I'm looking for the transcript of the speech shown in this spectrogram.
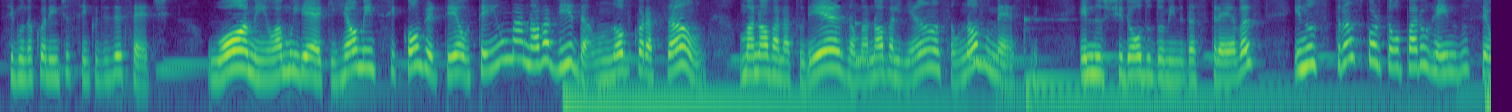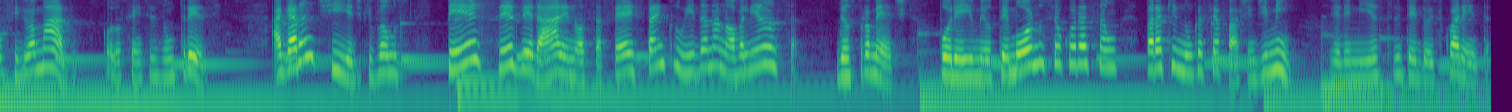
2 Coríntios 5,17. O homem ou a mulher que realmente se converteu tem uma nova vida, um novo coração, uma nova natureza, uma nova aliança, um novo mestre. Ele nos tirou do domínio das trevas e nos transportou para o reino do seu Filho amado. Colossenses 1,13. a garantia de que vamos perseverar em nossa fé está incluída na nova aliança. Deus promete: Porei o meu temor no seu coração para que nunca se afastem de mim. Jeremias 32:40.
